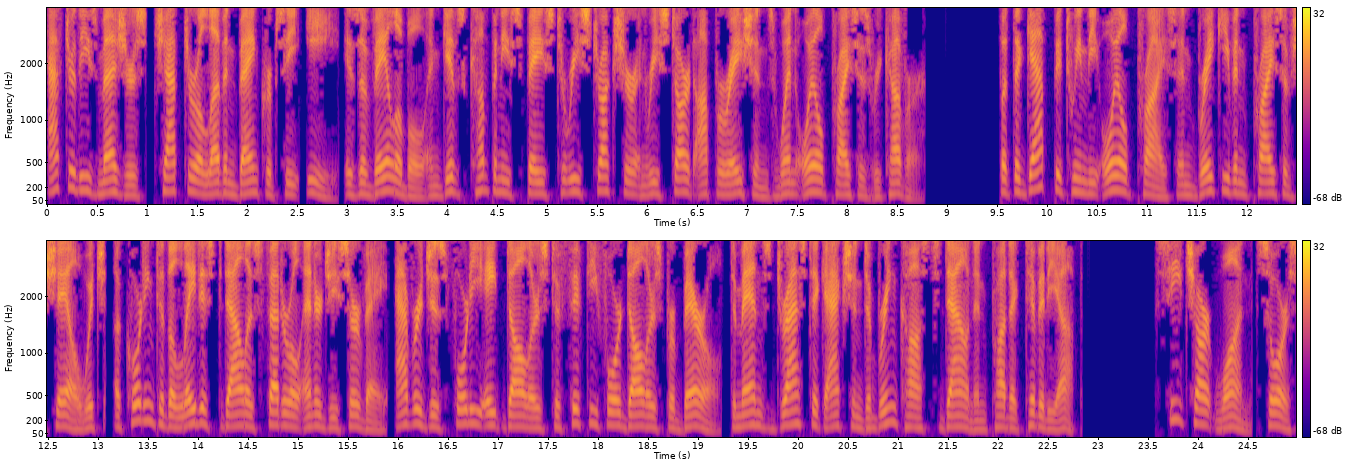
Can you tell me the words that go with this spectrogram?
After these measures, Chapter 11 bankruptcy, e is available and gives companies space to restructure and restart operations when oil prices recover. But the gap between the oil price and break-even price of shale which, according to the latest Dallas Federal Energy Survey, averages $48 to $54 per barrel, demands drastic action to bring costs down and productivity up. See Chart 1 source,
